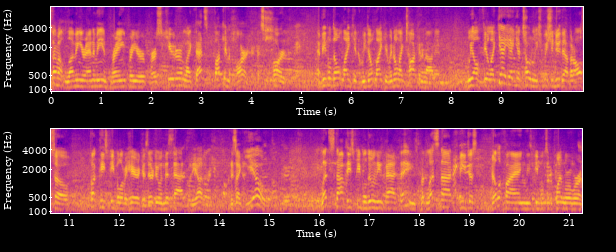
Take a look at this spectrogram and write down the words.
Talking about loving your enemy and praying for your persecutor, like that's fucking hard. It's hard. And people don't like it, and we don't like it. We don't like talking about it. We all feel like, yeah, yeah, yeah, totally, we should do that, but also, fuck these people over here because they're doing this, that, or the other. And it's like, yo, let's stop these people doing these bad things, but let's not be just vilifying these people to the point where we're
